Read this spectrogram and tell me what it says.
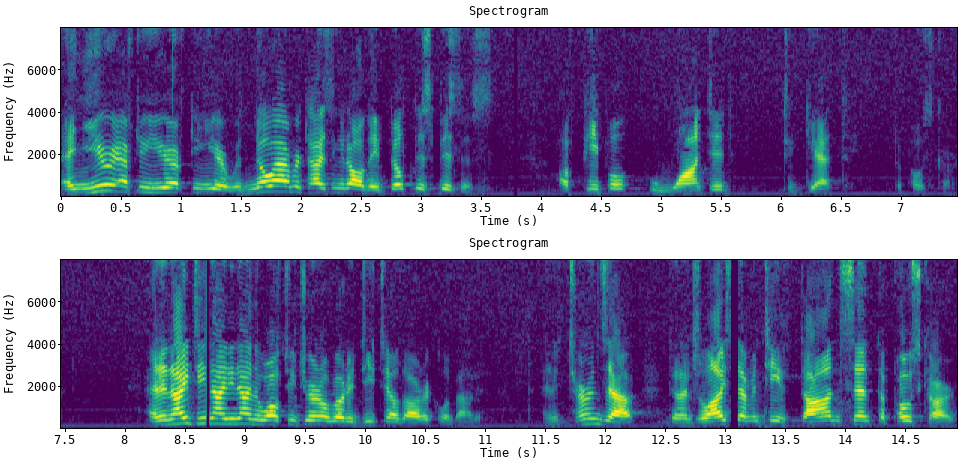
And year after year after year, with no advertising at all, they built this business of people who wanted to get the postcard. And in 1999, the Wall Street Journal wrote a detailed article about it. And it turns out that on July 17th, Don sent the postcard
